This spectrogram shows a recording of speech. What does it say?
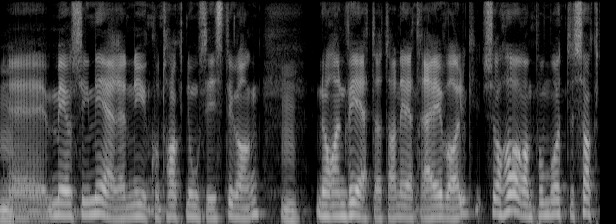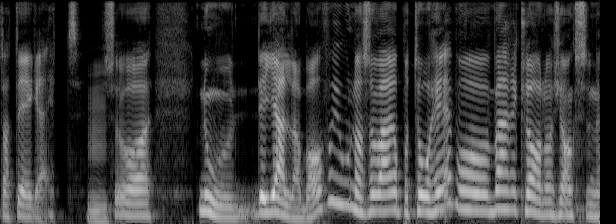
Mm. Eh, med å signere en ny kontrakt nå siste gang, mm. når han vet at han er tredjevalg, så har han på en måte sagt at det er greit. Mm. Så nå, det gjelder bare for Jonas å være på tå hev og være klar når sjansen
